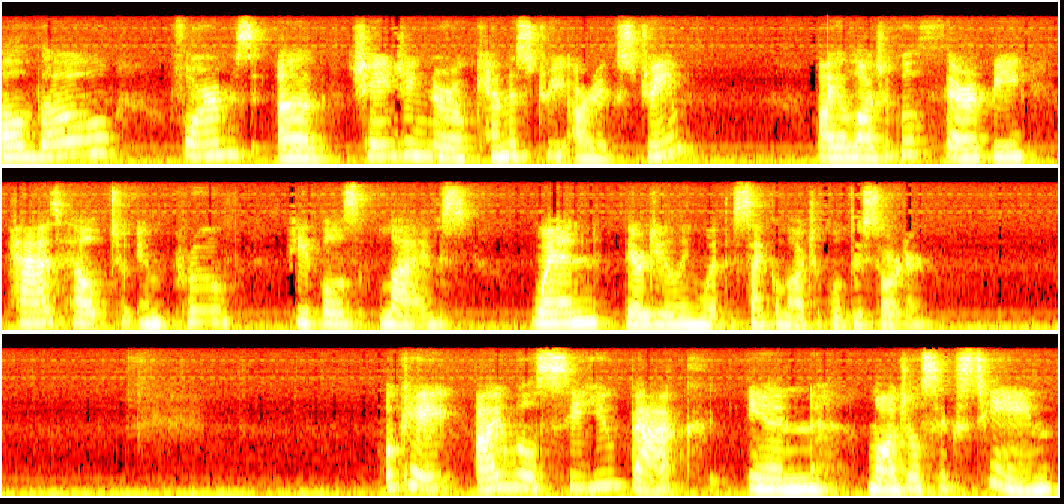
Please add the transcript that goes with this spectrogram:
Although forms of changing neurochemistry are extreme, biological therapy has helped to improve people's lives when they're dealing with a psychological disorder. Okay, I will see you back in Module 16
